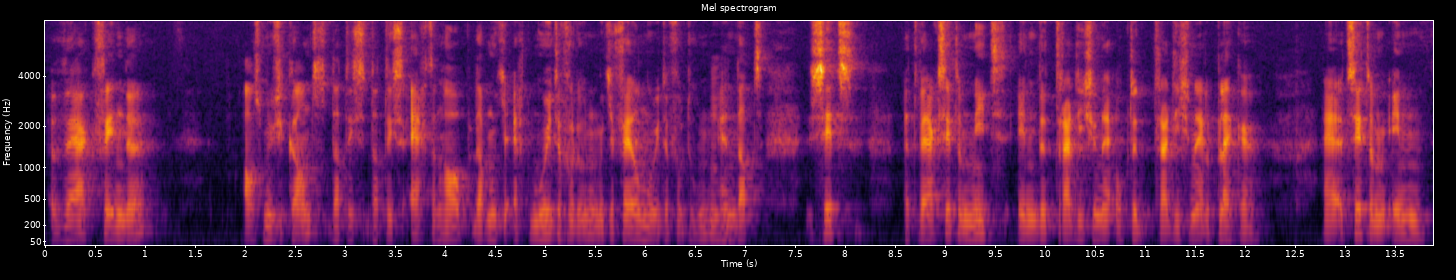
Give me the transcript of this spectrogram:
werk vinden als muzikant, dat is, dat is echt een hoop, daar moet je echt moeite voor doen, daar moet je veel moeite voor doen. Mhm. En dat zit, het werk zit hem niet in de traditione, op de traditionele plekken. Het zit hem in,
